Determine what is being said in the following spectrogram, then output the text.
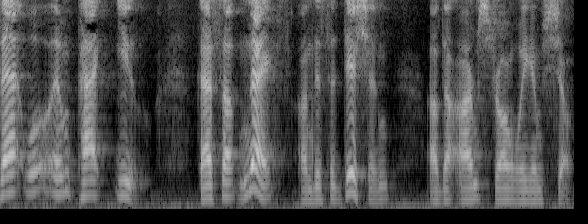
that will impact you? That's up next on this edition of the Armstrong Williams Show.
